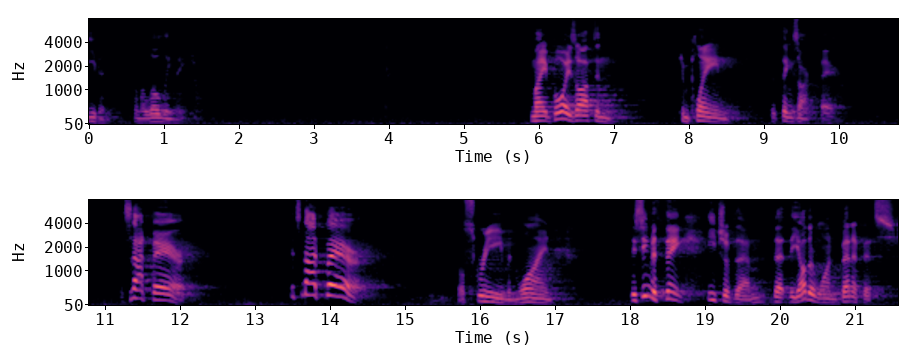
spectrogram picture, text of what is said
even from a lowly manger. My boys often complain that things aren't fair. It's not fair. It's not fair. They'll scream and whine. They seem to think, each of them, that the other one benefits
